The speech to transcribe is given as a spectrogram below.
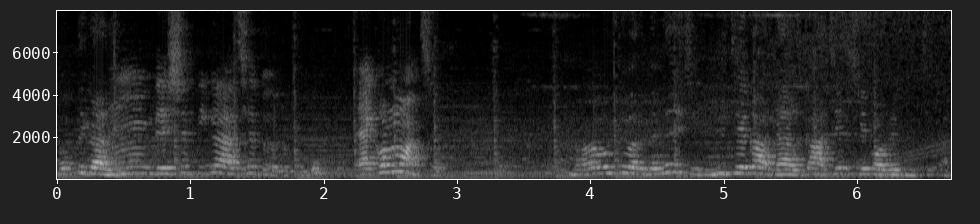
সত্যিকারে। হুম, দেশের দিকে আছে তো এরকম। এখনও আছে। বাবা বলতে পারবে নিচে কাঁঠাল গাছের শিকড়ের নিচে কাঁঠাল।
